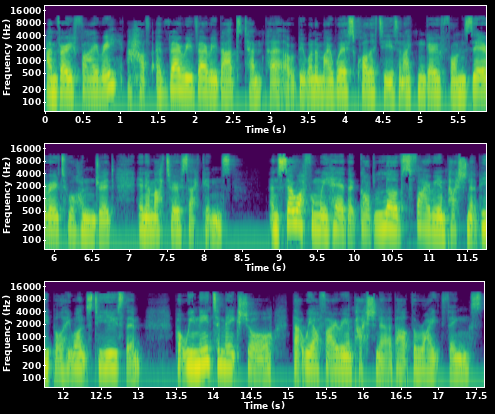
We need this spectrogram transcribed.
I'm very fiery. I have a very, very bad temper. That would be one of my worst qualities, and I can go from zero to a 100 in a matter of seconds. And so often we hear that God loves fiery and passionate people, He wants to use them. But we need to make sure that we are fiery and passionate about the right things.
